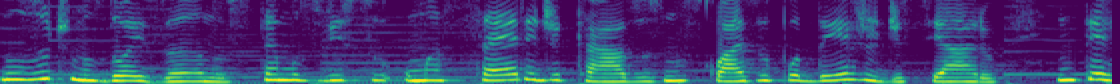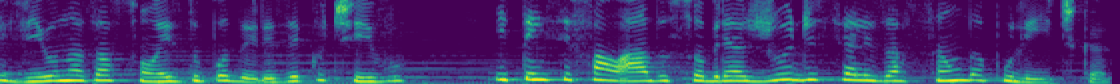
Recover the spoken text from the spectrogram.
nos últimos dois anos, temos visto uma série de casos nos quais o Poder Judiciário interviu nas ações do Poder Executivo e tem se falado sobre a judicialização da política.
